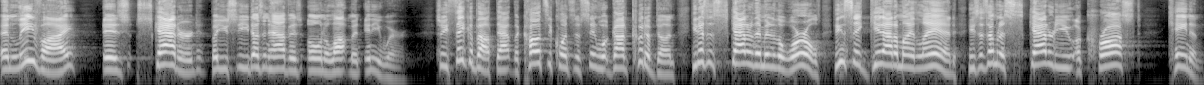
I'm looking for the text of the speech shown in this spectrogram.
And Levi is scattered, but you see, he doesn't have his own allotment anywhere. So you think about that, the consequences of sin, what God could have done. He doesn't scatter them into the world. He didn't say, Get out of my land. He says, I'm going to scatter you across Canaan.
